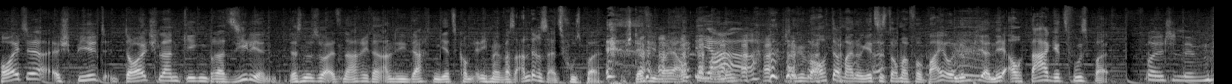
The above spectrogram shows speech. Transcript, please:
Heute spielt Deutschland gegen Brasilien. Das nur so als Nachricht an alle, die dachten, jetzt kommt endlich mal was anderes als Fußball. Steffi war ja auch der Ja. Meinung. Steffi war auch der Meinung, jetzt ist doch mal vorbei, Olympia. Nee, auch da gibt's Fußball. Voll schlimm.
